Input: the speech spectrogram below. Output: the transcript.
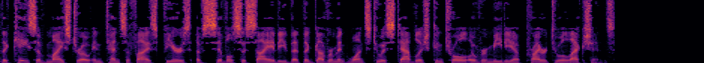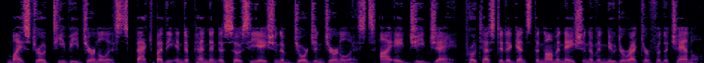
the case of Maestro intensifies fears of civil society that the government wants to establish control over media prior to elections. Maestro TV journalists, backed by the Independent Association of Georgian Journalists IAGJ, protested against the nomination of a new director for the channel.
